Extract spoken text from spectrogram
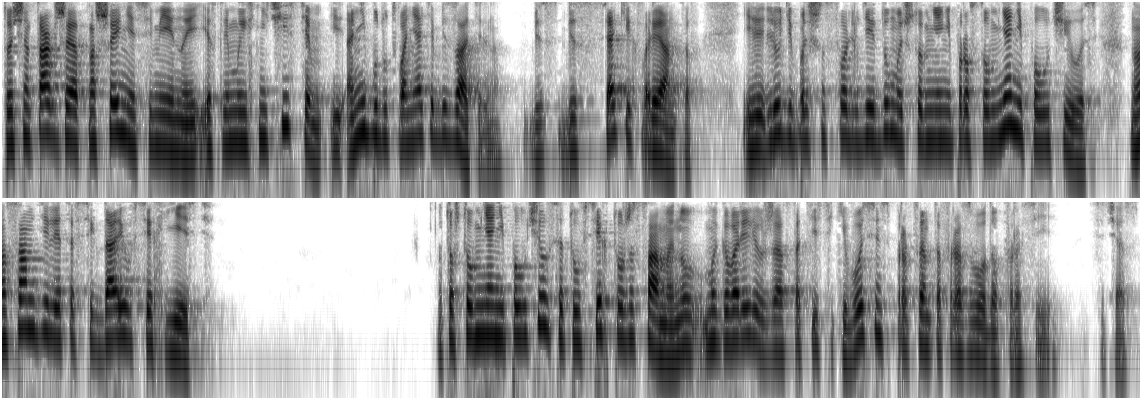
Точно так же отношения семейные, если мы их не чистим, и они будут вонять обязательно, без, без всяких вариантов. И люди, большинство людей думают, что мне не просто у меня не получилось, но на самом деле это всегда и у всех есть. То, что у меня не получилось, это у всех то же самое. Ну, мы говорили уже о статистике. 80% разводов в России сейчас.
